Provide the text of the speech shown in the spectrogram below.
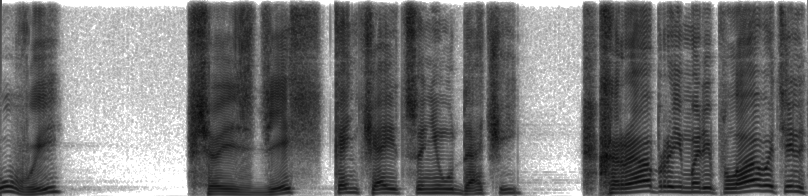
Увы, все и здесь кончается неудачей. Храбрый мореплаватель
